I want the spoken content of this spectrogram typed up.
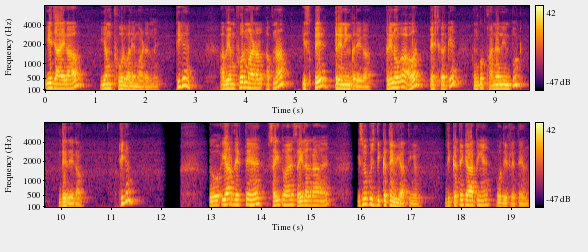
ये जाएगा अब एम फोर वाले मॉडल में, ठीक है? अब एम फोर मॉडल अपना इस पर ट्रेनिंग करेगा। ट्रेन होगा और टेस्ट करके हमको फाइनल इनपुट दे देगा, ठीक है? तो यार देखते हैं, सही तो है, सही लग रहा है। इसमें कुछ दिक्कतें भी आती हैं। दिक्कतें क्या आती हैं, वो देख लेते हैं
